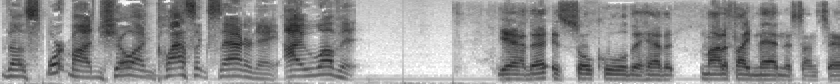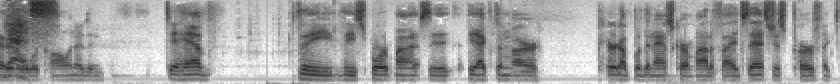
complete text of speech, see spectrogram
the Sport Mod show on Classic Saturday. I love it. Yeah, that is so cool to have it modified madness on Saturday. Yes. We're calling it, and to have the the sport mods, the, the XMR paired up with the NASCAR modifieds. That's just perfect.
